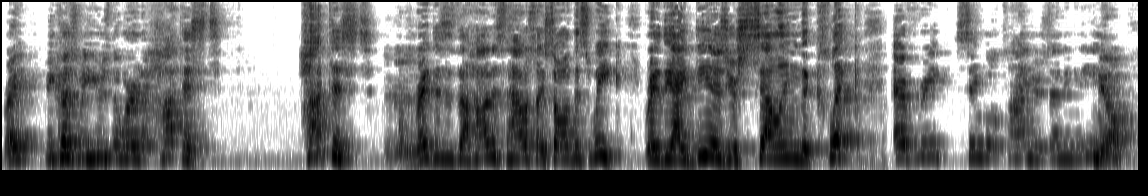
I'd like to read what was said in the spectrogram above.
right? Because we use the word hottest hottest, right? This is the hottest house I saw this week, right? The idea is you're selling the click every single time you're sending an email.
